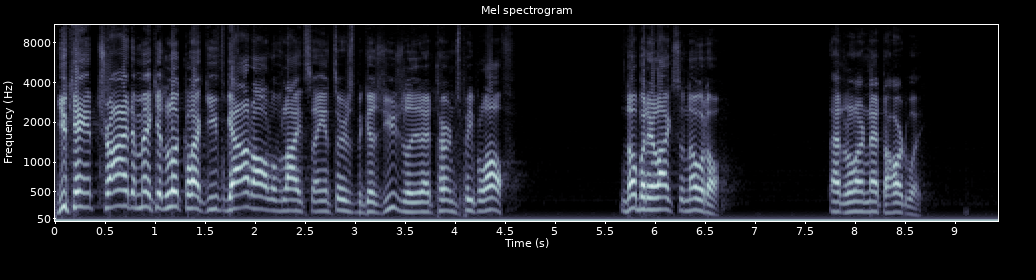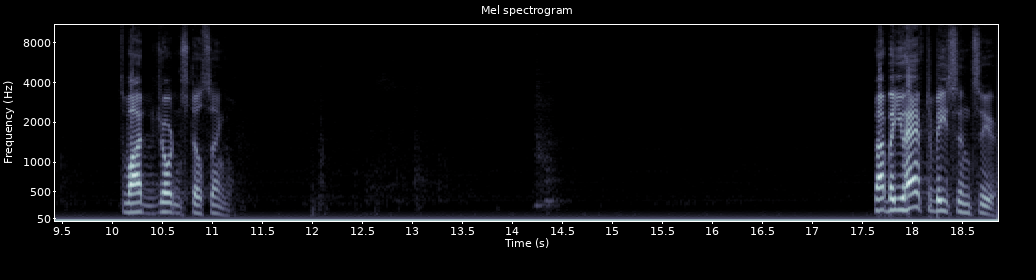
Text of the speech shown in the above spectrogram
You can't try to make it look like you've got all of life's answers because usually that turns people off. Nobody likes to know it all. I had to learn that the hard way. That's why Jordan's still single. Right, but you have to be sincere.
